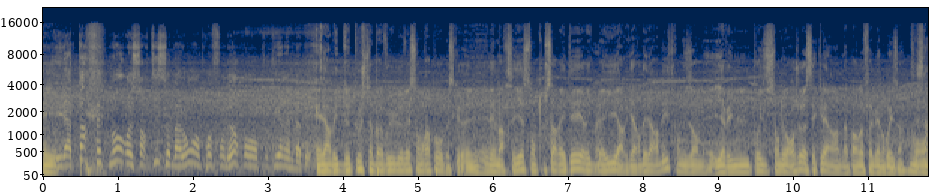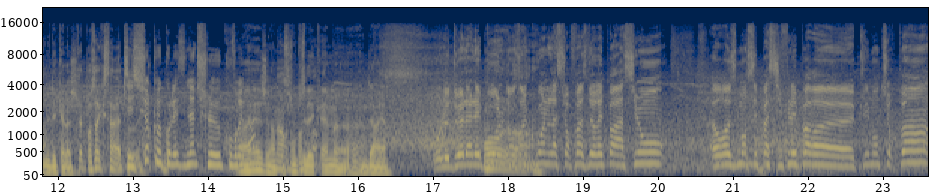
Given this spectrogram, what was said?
Et- Et il a parfaitement ressorti ce ballon en profondeur pour, pour Kylian Mbappé. Et l'arbitre de touche n'a pas voulu lever son drapeau parce que les Marseillais sont tous arrêtés. Eric Bailly a regardé l'arbitre en disant mais il y avait une position de hors-jeu assez claire hein, de la part de Fabien Ruiz hein, au moment du décalage. C'est pour ça qu'il s'arrête. C'est sûr que Kolasinac le couvrait pas? Ouais, j'ai l'impression qu'il est quand même euh, derrière. Oh, le duel à l'épaule Oh dans un coin de la surface de réparation. Heureusement, c'est pas sifflé par euh, Clément Turpin.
